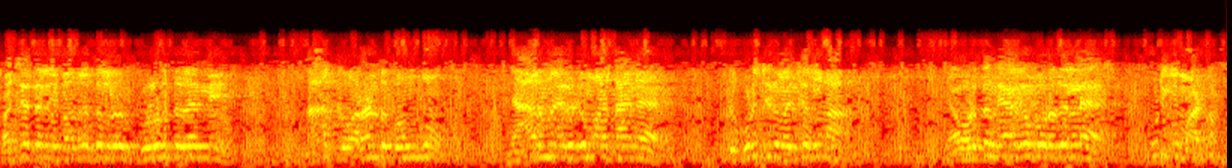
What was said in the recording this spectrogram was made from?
பச்சை தண்ணி பக்கத்துல இருக்கு குளிர்ந்த தண்ணி. நாக்கு வறண்டு தொங்கும் யாருமே இருக்க மாட்டாங்க. இது குடிச்சிட்டு வச்சிடலாம். ஒருத்தன் கேட்க போறது இல்ல குடிக்க மாட்டோம்.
